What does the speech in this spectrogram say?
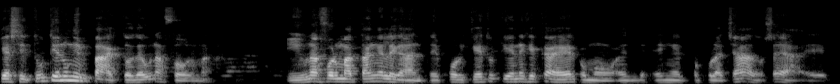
que si tú tienes un impacto de una forma y una forma tan elegante, ¿por qué tú tienes que caer como en, el populachado? O sea, eh,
